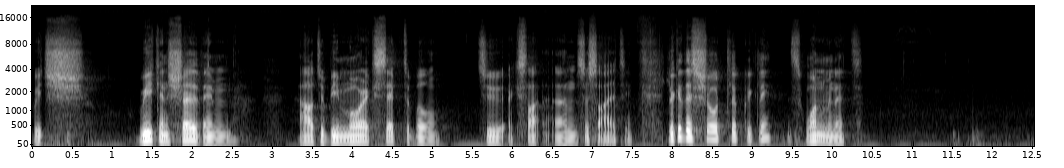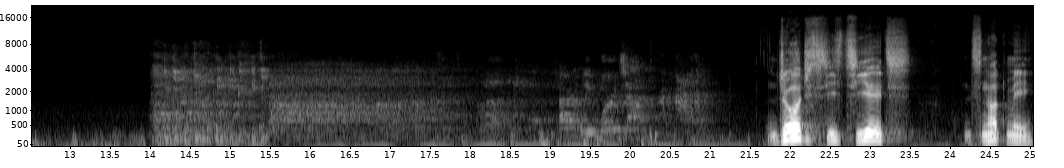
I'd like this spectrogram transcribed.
which we can show them how to be more acceptable to um, society. Look at this short clip quickly. It's one minute. George, it's you. It's, it's not me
